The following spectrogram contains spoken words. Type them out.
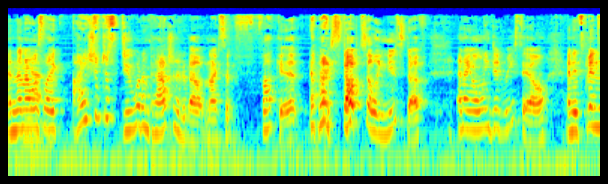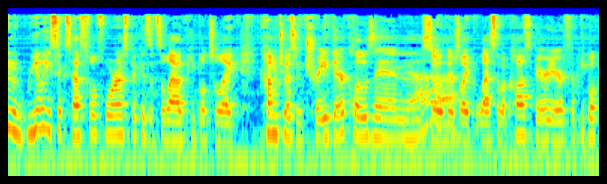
And then I was like, I should just do what I'm passionate about. And I said, fuck it. And I stopped selling new stuff and I only did resale. And it's been really successful for us because it's allowed people to like come to us and trade their clothes in. So there's like less of a cost barrier for people.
